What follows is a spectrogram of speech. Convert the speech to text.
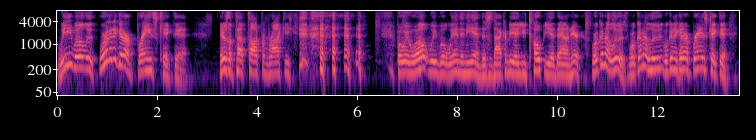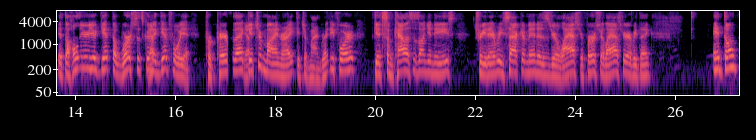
We will lose. We're going to get our brains kicked in. Here's a pep talk from Rocky. but we will we will win in the end. This is not going to be a utopia down here. We're going to lose. We're going to lose. We're going to yep. get our brains kicked in. If the holier you get, the worse it's going to yep. get for you. Prepare for that. Yep. Get your mind right. Get your mind ready for it. Get some calluses on your knees. Treat every sacrament as your last, your first, your last, your everything. And don't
